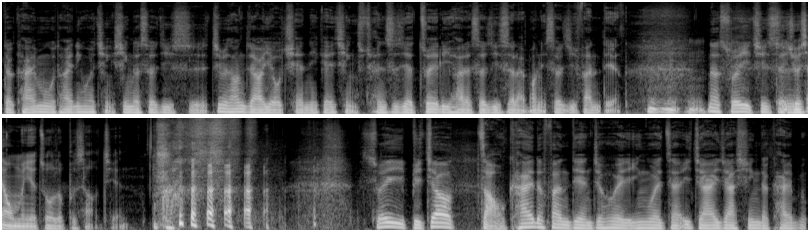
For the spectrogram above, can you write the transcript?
的开幕，他一定会请新的设计师。基本上只要有钱，你可以请全世界最厉害的设计师来帮你设计饭店。嗯嗯嗯。那所以其实就像我们也做了不少间。所以比较早开的饭店，就会因为在一家一家新的开幕、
